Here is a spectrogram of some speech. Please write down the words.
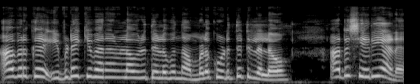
അവർക്ക് ഇവിടേക്ക് വരാനുള്ള ഒരു തെളിവ് നമ്മൾ കൊടുത്തിട്ടില്ലല്ലോ. അത് ശരിയാണ്.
